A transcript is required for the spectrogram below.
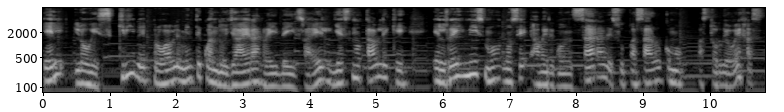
Él lo escribe probablemente cuando ya era rey de Israel y es notable que el rey mismo no se avergonzara de su pasado como pastor de ovejas,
